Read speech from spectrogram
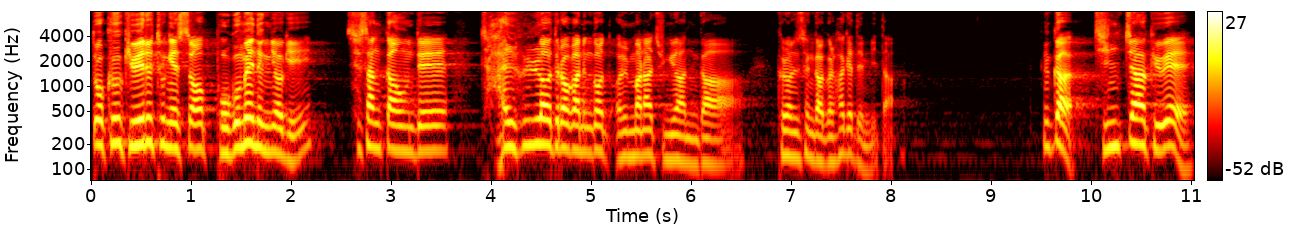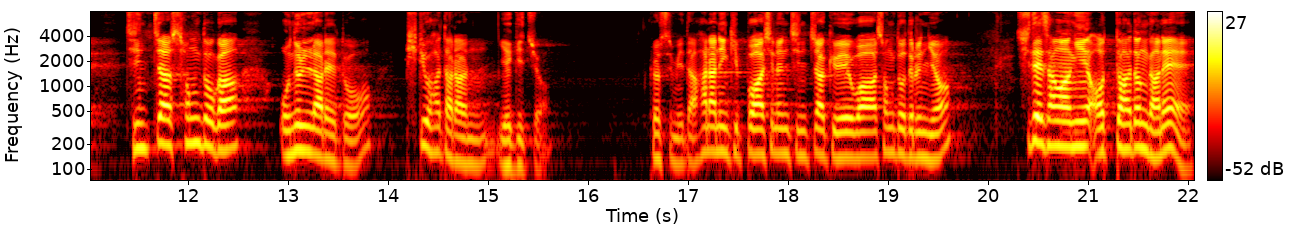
또그 교회를 통해서 복음의 능력이 세상 가운데 잘 흘러 들어가는 것 얼마나 중요한가 그런 생각을 하게 됩니다. 그러니까 진짜 교회, 진짜 성도가 오늘날에도 필요하다라는 얘기죠. 그렇습니다. 하나님 기뻐하시는 진짜 교회와 성도들은요. 시대 상황이 어떠하던 간에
